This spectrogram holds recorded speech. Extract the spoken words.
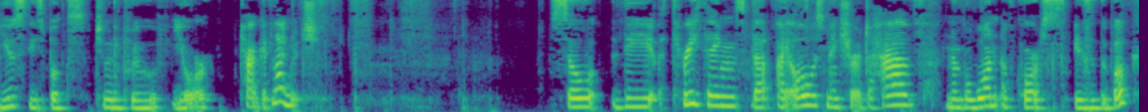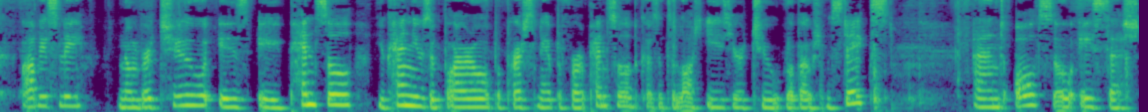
use these books to improve your target language? So the three things that I always make sure to have, number one, of course, is the book, obviously. Number two is a pencil. You can use a biro, but personally I prefer a pencil because it's a lot easier to rub out mistakes. And also a set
